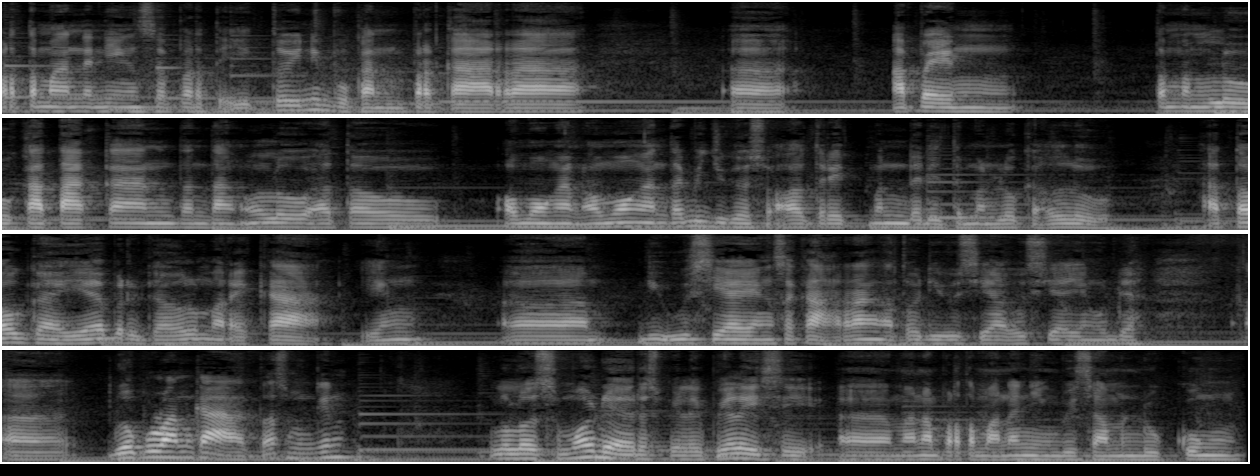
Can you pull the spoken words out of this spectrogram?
pertemanan yang seperti itu ini bukan perkara uh, apa yang temen lu katakan tentang lu atau omongan-omongan tapi juga soal treatment dari temen lu ke lu atau gaya bergaul mereka yang uh, di usia yang sekarang atau di usia-usia yang udah uh, 20-an ke atas mungkin lo semua udah harus pilih-pilih sih uh, mana pertemanan yang bisa mendukung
